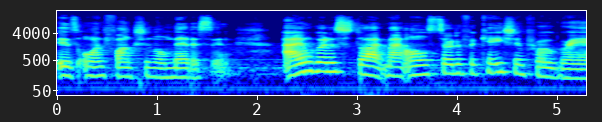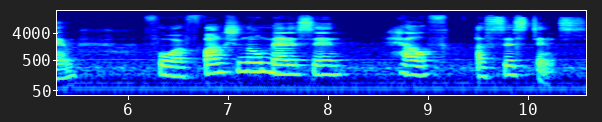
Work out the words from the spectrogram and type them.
is on functional medicine. I'm going to start my own certification program for functional medicine health assistance.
